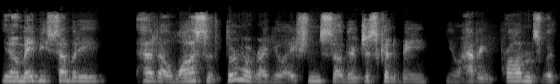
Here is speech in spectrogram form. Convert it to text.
you know, maybe somebody had a loss of thermoregulation, so they're just going to be, you know, having problems with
